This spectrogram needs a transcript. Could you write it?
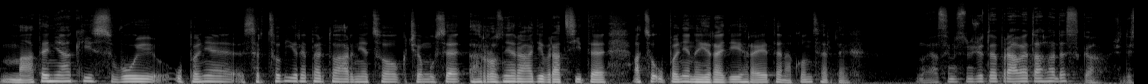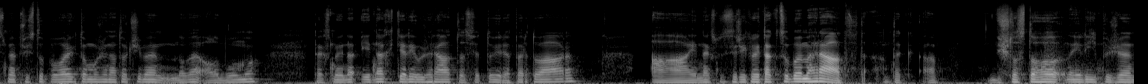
máte nějaký svůj úplně srdcový repertoár, něco, k čemu se hrozně rádi vracíte a co úplně nejraději hrajete na koncertech? No já si myslím, že to je právě tahle deska. Že když jsme přistupovali k tomu, že natočíme nové album, tak jsme jednak chtěli už hrát světový repertoár a jednak jsme si říkali, tak co budeme hrát. Tak a vyšlo z toho nejlíp, že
